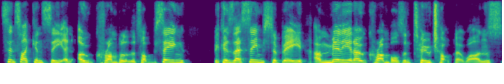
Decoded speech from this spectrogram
Since I can see an oat crumble at the top, seeing because there seems to be a million oat crumbles and two chocolate ones,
